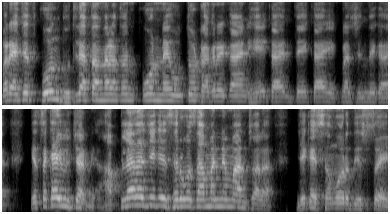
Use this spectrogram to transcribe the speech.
बरं याच्यात कोण धुतल्या तांदळाचा आणि कोण नाही उद्धव ठाकरे काय आणि हे काय ते काय एकनाथ शिंदे काय याचा काही विचार नाही. आपल्याला जे काही सर्वसामान्य माणसाला जे काही समोर दिसतंय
